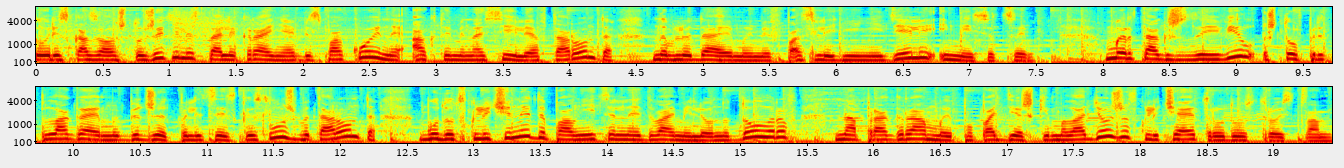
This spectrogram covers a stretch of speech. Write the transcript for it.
Тори сказал, что жители стали крайне обеспокоены актами насилия в Торонто, наблюдаемыми в последние недели и месяцы. Мэр также заявил, что в предполагаемый бюджет полицейской службы Торонто будут включены дополнительные 2 миллиона долларов на программы по поддержке молодежи, включая трудоустройство.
